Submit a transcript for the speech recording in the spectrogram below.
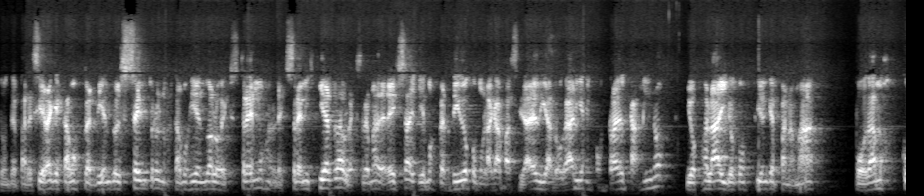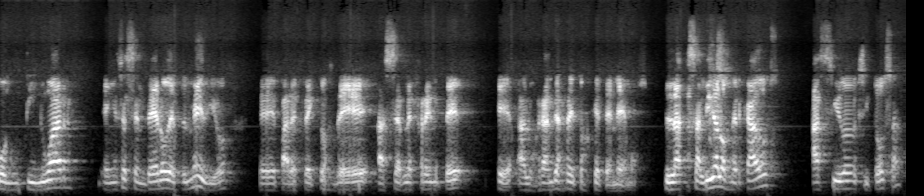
donde pareciera que estamos perdiendo el centro y nos estamos yendo a los extremos, a la extrema izquierda o la extrema derecha, y hemos perdido como la capacidad de dialogar y encontrar el camino. Y ojalá, y yo confío en que Panamá podamos continuar en ese sendero del medio eh, para efectos de hacerle frente eh, a los grandes retos que tenemos. La salida a los mercados ha sido exitosa.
